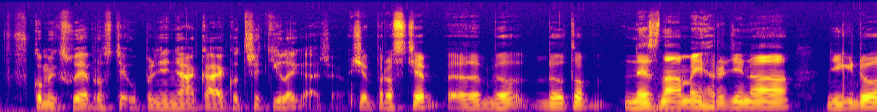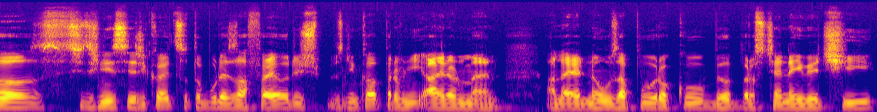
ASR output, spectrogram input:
v, komiksu je prostě úplně nějaká jako třetí liga, že Že prostě eh, byl, byl to neznámý hrdina, nikdo, všichni si říkali, co to bude za fail, když vznikl první Iron Man a najednou za půl roku byl prostě největší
